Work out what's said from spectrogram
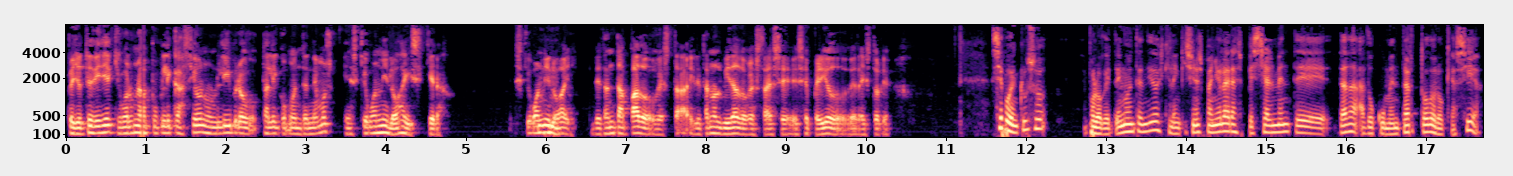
Pero yo te diría que igual una publicación, un libro, tal y como entendemos, es que igual ni lo hay siquiera. Es que igual ni lo hay. De tan tapado que está y de tan olvidado que está ese, ese periodo de la historia. Sí, porque incluso, por lo que tengo entendido, es que la Inquisición española era especialmente dada a documentar todo lo que hacía.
